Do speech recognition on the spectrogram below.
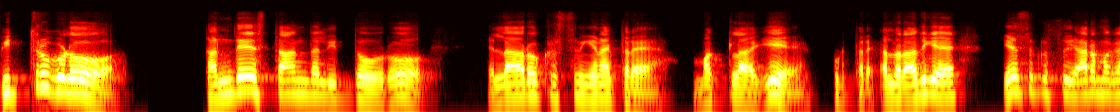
ಪಿತೃಗಳು ತಂದೆ ಸ್ಥಾನದಲ್ಲಿ ಇದ್ದವರು ಎಲ್ಲಾರು ಕ್ರಿಸ್ತನಿಗೆ ಏನಾಗ್ತಾರೆ? ಮಕ್ಕಳಾಗಿ ಹುಡ್ತಾರೆ ಅಲ್ವರ ಅದಕ್ಕೆ ಯೇಸು ಕ್ರಿಸ್ತು ಯಾರ ಮಗ?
